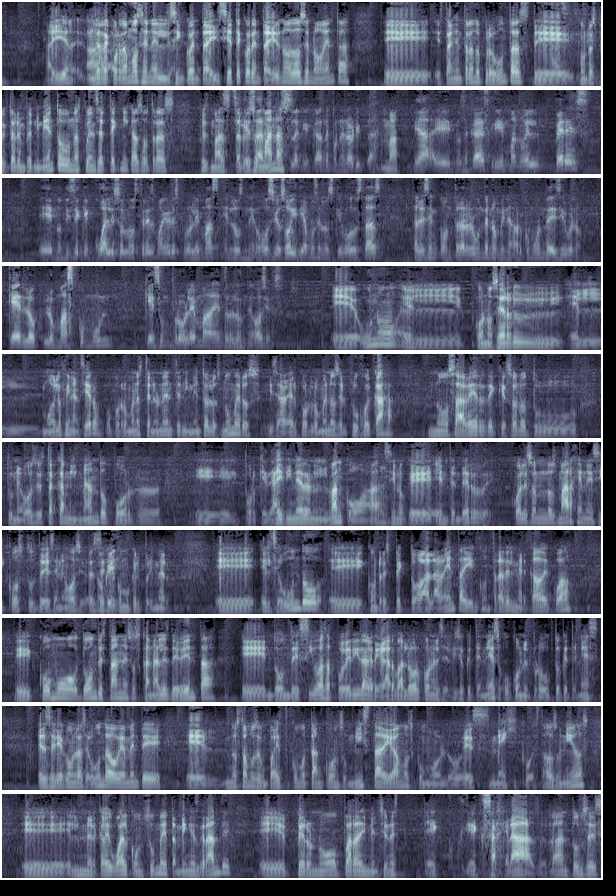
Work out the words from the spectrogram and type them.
Ahí en- Ah, le recordamos en el ok. 5741-1290 eh, están entrando preguntas de Ah, sí, sí, con sí. respecto al emprendimiento. Unas pueden ser técnicas, otras pues más tal vez humanas. Es la que acaban de poner ahorita. Va. Mira, eh, nos acaba de escribir Manuel Pérez. eh, nos dice que cuáles son los tres mayores problemas en los negocios hoy, digamos en los que vos estás, tal vez encontrar un denominador común de decir, bueno, ¿qué es lo, lo más común que es un problema dentro de los negocios? Eh, uno, el conocer el, el modelo financiero, o por lo menos tener un entendimiento de los números y saber por lo menos el flujo de caja. No saber de que solo tu, tu negocio está caminando por eh, porque hay dinero en el banco, ¿ah? Sino que entender cuáles son los márgenes y costos de ese negocio. Ese sería como que el primero. Eh, el segundo, eh, con respecto a la venta y encontrar el mercado adecuado eh, cómo, dónde están esos canales de venta, eh, donde sí vas a poder ir a agregar valor con el servicio que tenés o con el producto que tenés. Esa sería como la segunda. Obviamente eh, no estamos en un país como tan consumista, digamos, como lo es México, Estados Unidos. Eh, el mercado igual consume, también es grande, pero no para dimensiones ex- exageradas, ¿verdad? Entonces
